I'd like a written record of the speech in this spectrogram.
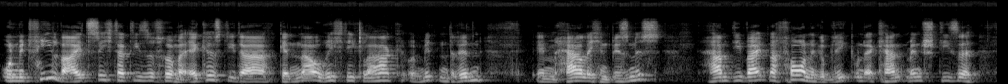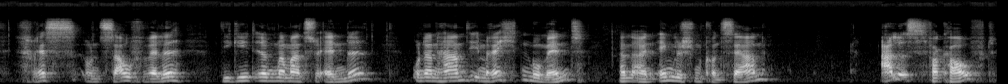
Und mit viel Weitsicht hat diese Firma Eckes, die da genau richtig lag und mittendrin im herrlichen Business, haben die weit nach vorne geblickt und erkannt, Mensch, diese Fress- und Saufwelle, die geht irgendwann mal zu Ende. Und dann haben die im rechten Moment an einen englischen Konzern alles verkauft,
